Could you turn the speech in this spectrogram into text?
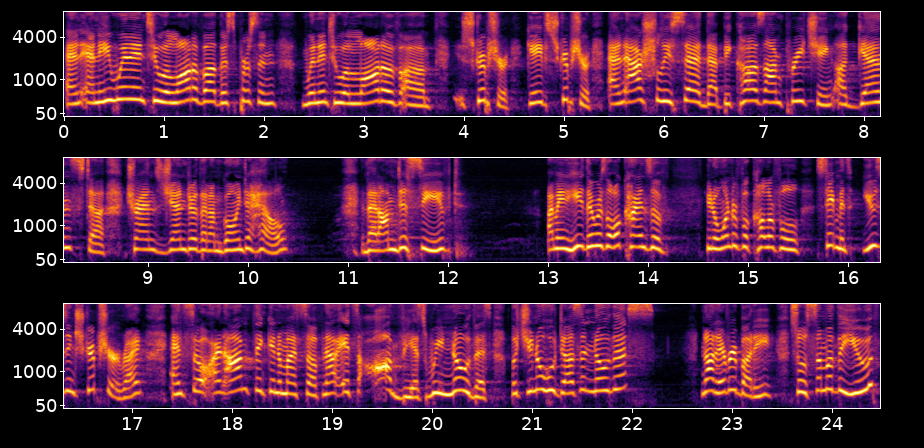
And and he went into a lot of uh, this person went into a lot of um, scripture, gave scripture, and actually said that because I'm preaching against transgender, that I'm going to hell, that I'm deceived. I mean, he there was all kinds of you know, wonderful, colorful statements using scripture, right? And so and I'm thinking to myself, now it's obvious, we know this, but you know who doesn't know this? Not everybody. So some of the youth,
